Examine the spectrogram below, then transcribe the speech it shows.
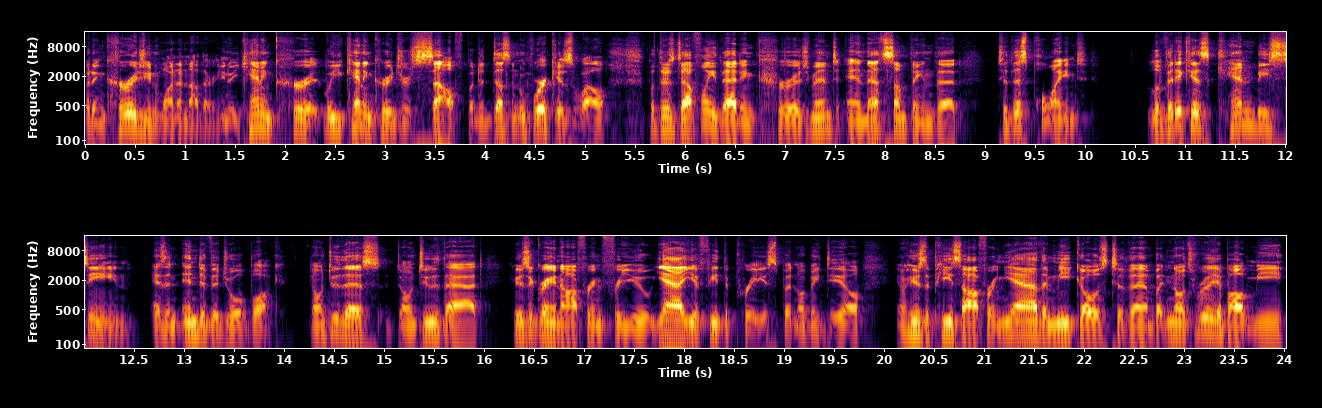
but encouraging one another. You know, you can't encourage, well, you can encourage yourself, but it doesn't work as well. But there's definitely that encouragement, and that's something that, to this point, Leviticus can be seen as an individual book. Don't do this, don't do that. Here's a grain offering for you. Yeah, you feed the priest, but no big deal you know, here's a peace offering. Yeah, the meat goes to them, but you know, it's really about me.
